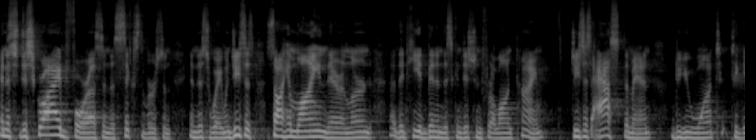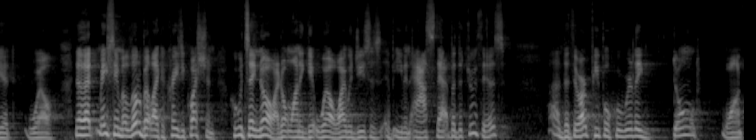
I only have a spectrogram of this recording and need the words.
And it's described for us in the sixth verse in, in this way. When Jesus saw him lying there and learned that he had been in this condition for a long time, Jesus asked the man, Do you want to get well? Now, that may seem a little bit like a crazy question. Who would say, No, I don't want to get well? Why would Jesus have even asked that? But the truth is uh, that there are people who really don't want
